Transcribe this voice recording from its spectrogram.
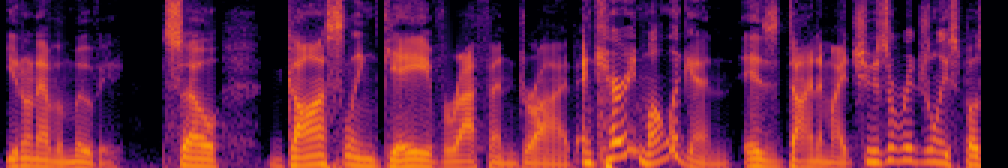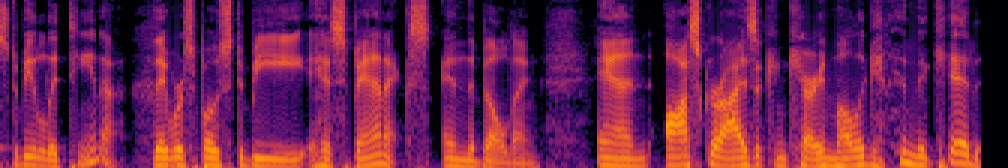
you don't have a movie. So Gosling gave Refn drive. And Carey Mulligan is dynamite. She was originally supposed to be Latina. They were supposed to be Hispanics in the building. And Oscar Isaac and Carey Mulligan and the kid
